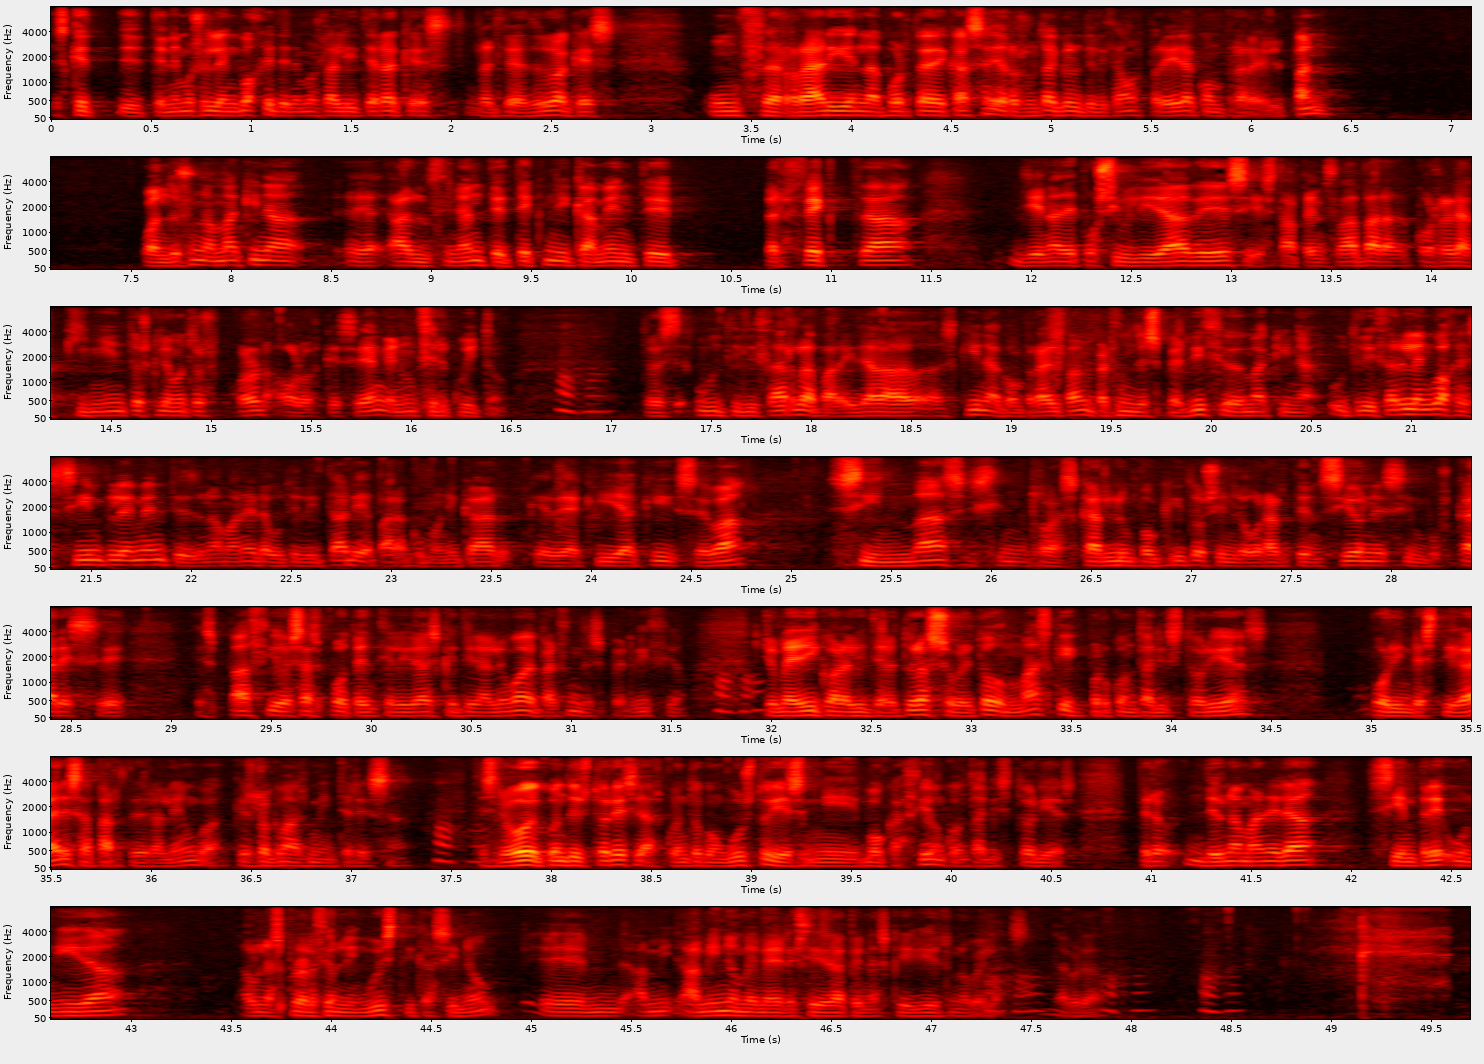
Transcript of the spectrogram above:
es que eh, tenemos el lenguaje y tenemos la, literatura que es, la literatura, que es un Ferrari en la puerta de casa y resulta que lo utilizamos para ir a comprar el pan. Cuando es una máquina eh, alucinante, técnicamente perfecta, llena de posibilidades y está pensada para correr a 500 kilómetros por hora o los que sean en un circuito. Entonces, utilizarla para ir a la esquina a comprar el pan me parece un desperdicio de máquina. Utilizar el lenguaje simplemente de una manera utilitaria para comunicar que de aquí a aquí se va, sin más, sin rascarle un poquito, sin lograr tensiones, sin buscar ese espacio, esas potencialidades que tiene la lengua, me parece un desperdicio. Yo me dedico a la literatura, sobre todo, más que por contar historias, por investigar esa parte de la lengua, que es lo que más me interesa. Desde luego que cuento historias y las cuento con gusto y es mi vocación contar historias, pero de una manera siempre unida a una exploración lingüística, si no, eh, a, mí, no me merecería la pena escribir novelas, la verdad.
